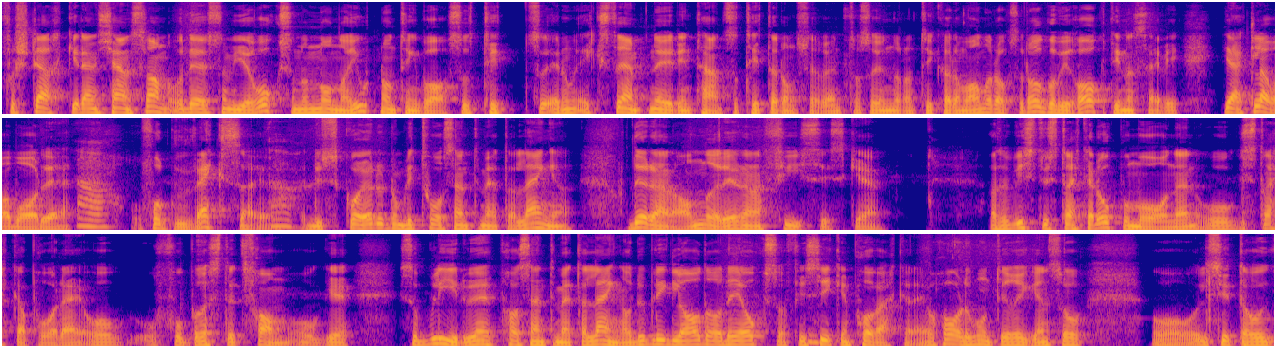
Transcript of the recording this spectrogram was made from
förstärka den känslan. Och det som vi gör också, när någon har gjort någonting bra så, titt, så är de extremt nöjda internt, så tittar de sig runt och så undrar de, tycker de andra också? Då går vi rakt in och säger vi, jäklar vad bra du är. Ja. Och folk växer ju. Ja. Du skojar, de blir två centimeter längre. Det är den andra, det är den här fysiska Alltså visst, du sträcker dig upp på morgonen och sträcker på dig och, och får bröstet fram och eh, så blir du ett par centimeter längre och du blir gladare av det också. Fysiken påverkar dig och har du ont i ryggen så, och sitter och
